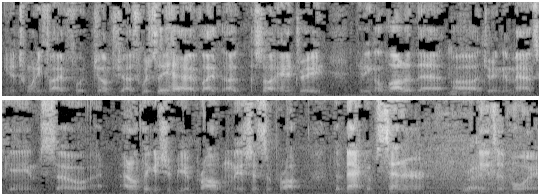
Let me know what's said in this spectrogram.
you know 25 foot jump shots, which they have. I, I saw Andray hitting a lot of that uh, during the Mavs game, so I don't think it should be a problem. It's just a pro- the backup center Right. is a void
